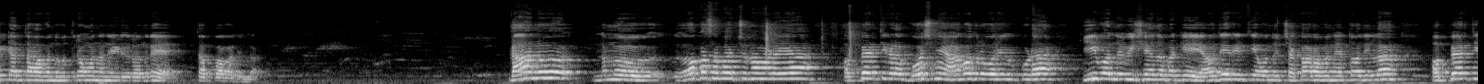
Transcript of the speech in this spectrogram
ಇಟ್ಟಂತಹ ಒಂದು ಉತ್ತರವನ್ನು ನೀಡಿದರು ಅಂದರೆ ತಪ್ಪಾಗೋದಿಲ್ಲ. ನಾನು ನಮ್ಮ ಲೋಕಸಭಾ ಚುನಾವಣೆಯ ಅಭ್ಯರ್ಥಿಗಳ ಘೋಷಣೆ ಆಗೋದ್ರವರೆಗೂ ಕೂಡ ಈ ಒಂದು ವಿಷಯದ ಬಗ್ಗೆ ಯಾವುದೇ ರೀತಿಯ ಒಂದು ಚಕಾರವನ್ನು ಎತ್ತೋದಿಲ್ಲ. ಅಭ್ಯರ್ಥಿ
